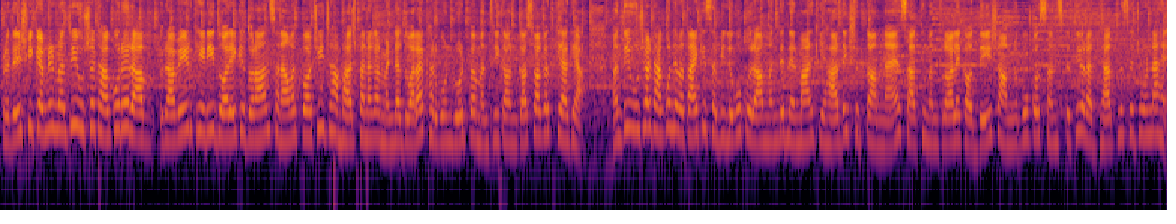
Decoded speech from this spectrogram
प्रदेश की कैबिनेट मंत्री उषा ठाकुर राव, रावेड़ खेड़ी दौरे के दौरान सनावत पहुँची जहाँ भाजपा नगर मंडल द्वारा खरगोन रोड पर मंत्री का उनका स्वागत किया गया। मंत्री उषा ठाकुर ने बताया कि सभी लोगों को राम मंदिर निर्माण की हार्दिक शुभकामनाएँ साथ ही मंत्रालय का उद्देश्य आम लोगों को संस्कृति और अध्यात्म से जोड़ना है।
